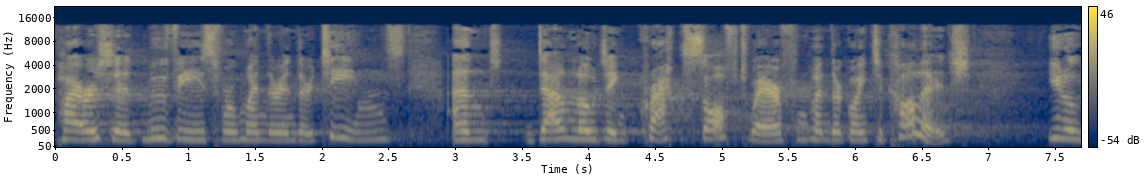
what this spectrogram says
pirated movies from when they're in their teens, and downloading cracked software from when they're going to college. You know,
